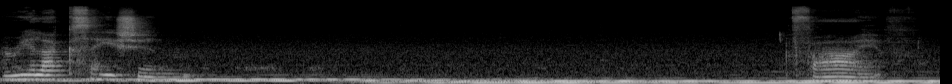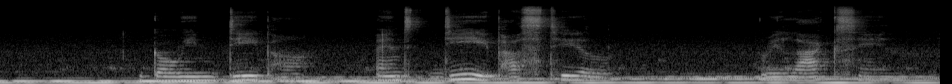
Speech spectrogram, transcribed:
relaxation. Still, relaxing,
